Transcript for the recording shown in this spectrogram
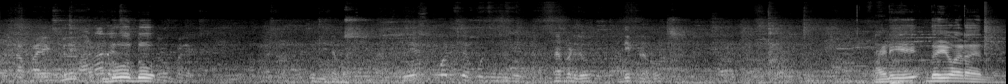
उत्तप्पा दो दो दो. आणि दहीवाडा यांना.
